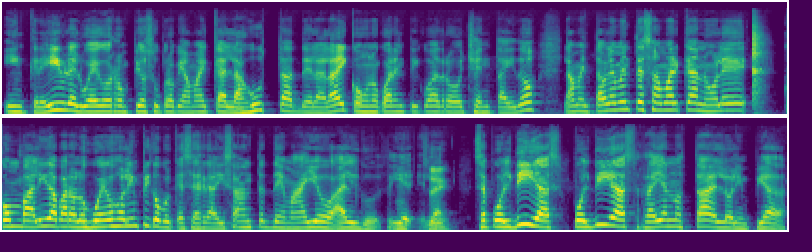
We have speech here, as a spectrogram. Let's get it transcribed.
increíble. Luego rompió su propia marca en la justa de la LAI con 1.44.82. Lamentablemente esa marca no le convalida para los Juegos Olímpicos porque se realiza antes de mayo algo. Y mm, se por días, por días, Ryan no está en la Olimpiada.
